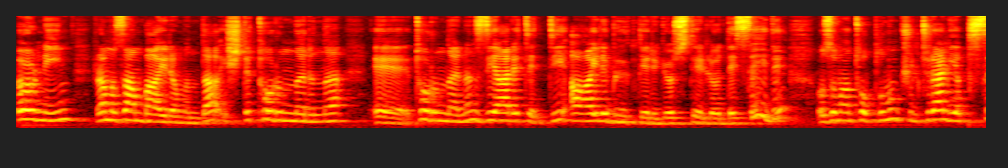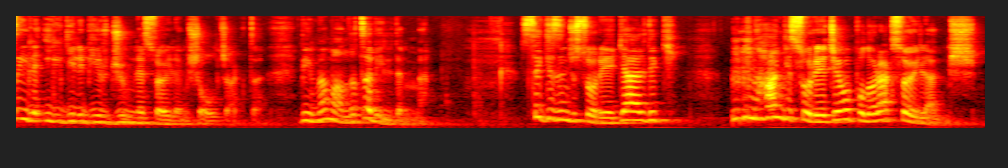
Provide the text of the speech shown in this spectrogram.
Örneğin Ramazan bayramında işte torunlarını e, torunlarının ziyaret ettiği aile büyükleri gösteriliyor deseydi o zaman toplumun kültürel yapısıyla ilgili bir cümle söylemiş olacaktı. Bilmem anlatabildim mi? Sekizinci soruya geldik. Hangi soruya cevap olarak söylenmiş?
